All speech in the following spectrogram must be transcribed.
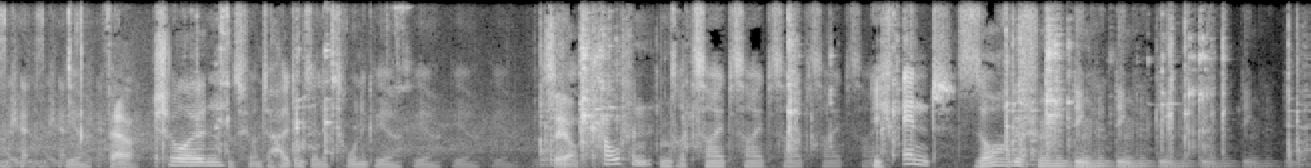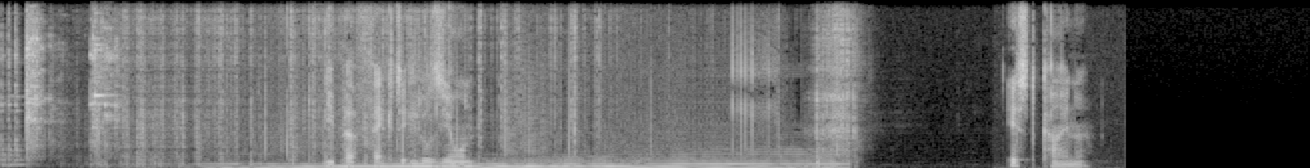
Wir Ver. Schulden. uns für Unterhaltungselektronik, wir, wir, wir, wir. Zer. Kaufen. Unsere Zeit, Zeit, Zeit, Zeit, Zeit. Ich Ent. sorge schöne Dinge, Dinge, Dinge, Dinge. Die perfekte Illusion. Ist keine.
